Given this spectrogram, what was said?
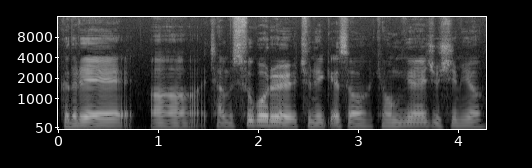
그들의 어, 참 수고를 주님께서 격려해 주시며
